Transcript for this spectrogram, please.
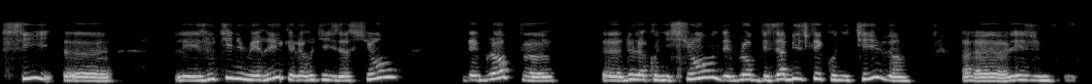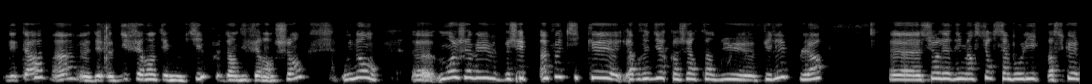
si les outils numériques et leur utilisation développent de la cognition, développent des habiletés cognitives euh, les, étapes hein, euh, euh, différentes et multiples dans différents champs, ou non. moi, j'avais, j'ai un peu tiqué, à vrai dire, quand j'ai entendu Philippe, là, sur les dimensions symboliques, parce que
